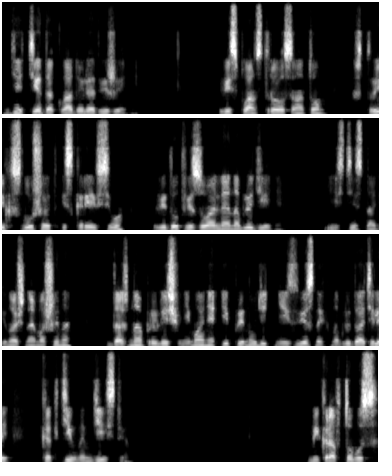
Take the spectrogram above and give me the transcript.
где те докладывали о движении. Весь план строился на том, что их слушают и, скорее всего, ведут визуальное наблюдение. естественно, одиночная машина должна привлечь внимание и принудить неизвестных наблюдателей к активным действиям. Микроавтобус,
